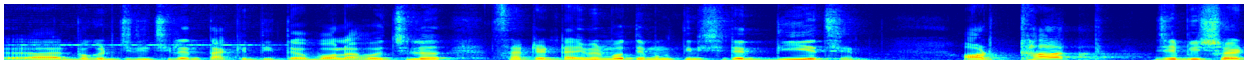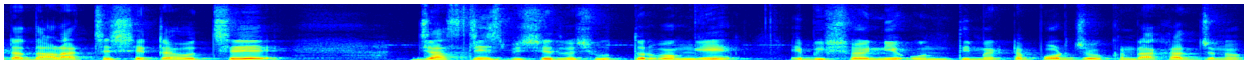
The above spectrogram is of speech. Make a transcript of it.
অ্যাডভোকেট যিনি ছিলেন তাকে দিতে বলা হয়েছিল সার্টেন টাইমের মধ্যে এবং তিনি সেটা দিয়েছেন। অর্থাৎ যে বিষয়টা দাঁড়াচ্ছে সেটা হচ্ছে জাস্টিস বিশ্ববিদ্যালয় উত্তরবঙ্গে এ বিষয় নিয়ে অন্তিম একটা পর্যবেক্ষণ রাখার জন্য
